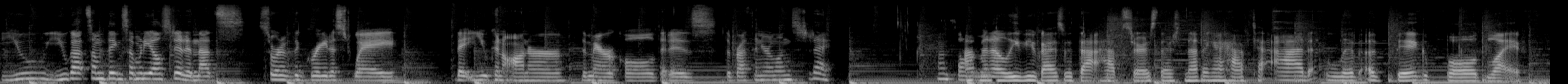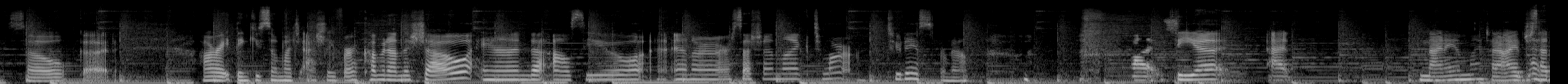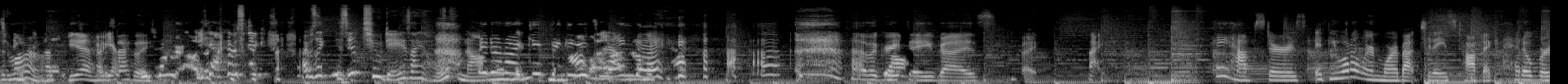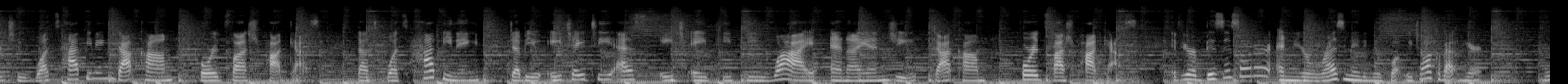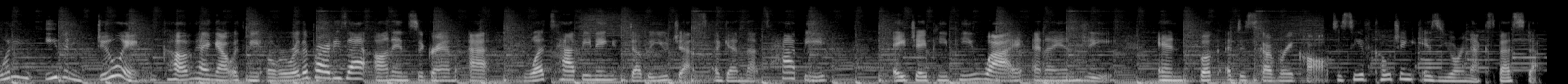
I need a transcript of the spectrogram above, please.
you you got something somebody else did and that's sort of the greatest way that you can honor the miracle that is the breath in your lungs today I'm going to leave you guys with that, Happsters. There's nothing I have to add. Live a big, bold life. So good. All right. Thank you so much, Ashley, for coming on the show. And I'll see you in our session like tomorrow, two days from now. uh, see ya at 9 a.m. my time. I just yeah, had to tomorrow. Yeah, oh, exactly. Yeah, yeah, I was like, I was like, is it two days? I hope not. I don't know. I keep thinking it's one day. Have a great day, you guys. Bye. Bye. Hey, Happsters. If you want to learn more about today's topic, head over to whatshappyning.com forward slash podcast. That's what's happening, W H A T S H A P P Y N I N G dot com forward slash podcast. If you're a business owner and you're resonating with what we talk about here, what are you even doing? Come hang out with me over where the party's at on Instagram at what's happening WJess. Again, that's happy H A P P Y N I N G, and book a discovery call to see if coaching is your next best step.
